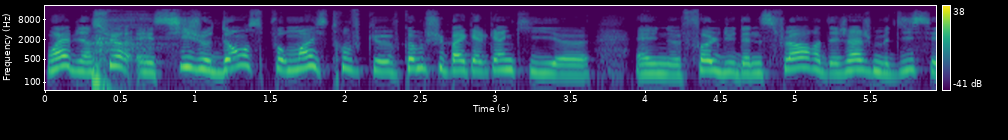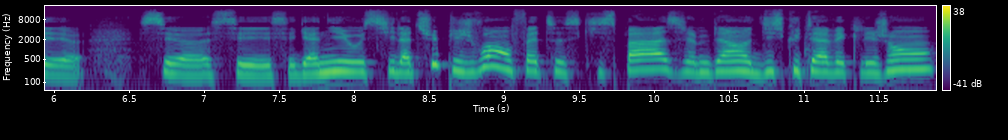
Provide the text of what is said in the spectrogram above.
Ouais, bien sûr. et si je danse, pour moi, il se trouve que comme je suis pas quelqu'un qui est une folle du dance floor, déjà, je me dis c'est c'est c'est c'est gagné aussi là-dessus. Puis je vois en fait ce qui se passe. J'aime bien discuter avec les gens.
